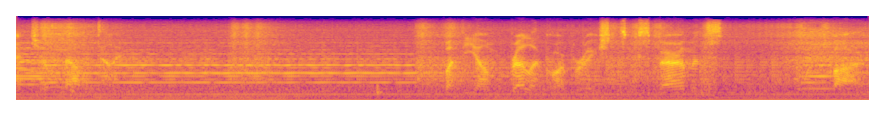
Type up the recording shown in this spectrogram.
and Jill Valentine. But the Umbrella Corporation's experiments far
